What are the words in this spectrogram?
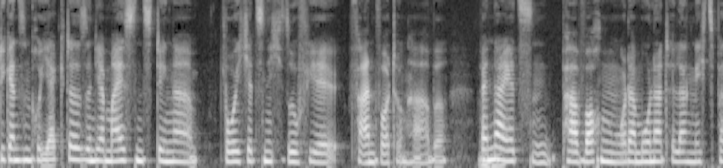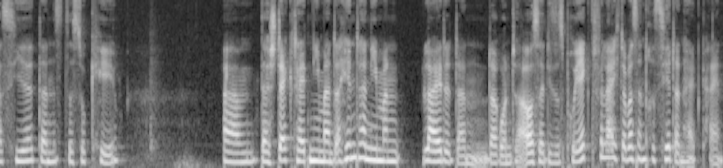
die ganzen Projekte sind ja meistens Dinge, wo ich jetzt nicht so viel Verantwortung habe. Wenn mhm. da jetzt ein paar Wochen oder Monate lang nichts passiert, dann ist das okay. Ähm, da steckt halt niemand dahinter, niemand leidet dann darunter, außer dieses Projekt vielleicht, aber es interessiert dann halt keinen.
